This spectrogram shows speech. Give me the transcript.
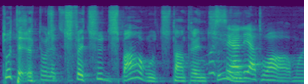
Toi, toi tu, fais-tu du sport ou tu t'entraînes-tu? C'est ou- aléatoire, moi.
